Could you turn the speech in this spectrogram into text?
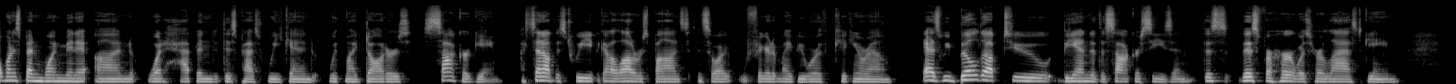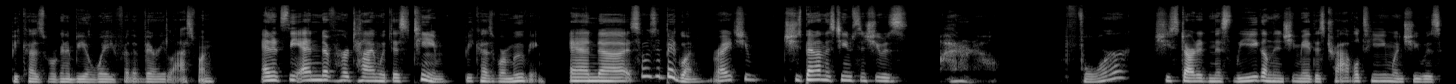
I want to spend one minute on what happened this past weekend with my daughter's soccer game. I sent out this tweet, got a lot of response, and so I figured it might be worth kicking around. As we build up to the end of the soccer season, this this for her was her last game because we're going to be away for the very last one. And it's the end of her time with this team because we're moving. And uh, so it was a big one, right? She she's been on this team since she was, I don't know, four. She started in this league and then she made this travel team when she was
